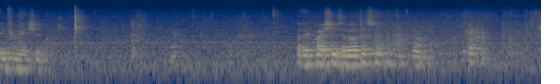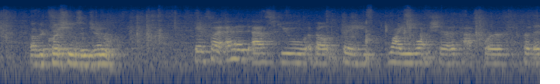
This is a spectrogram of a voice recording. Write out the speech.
information. Yeah. Other questions about this one? No. Okay. Other questions in general? Yeah, so I I had asked you about the, why you won't share the password for the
